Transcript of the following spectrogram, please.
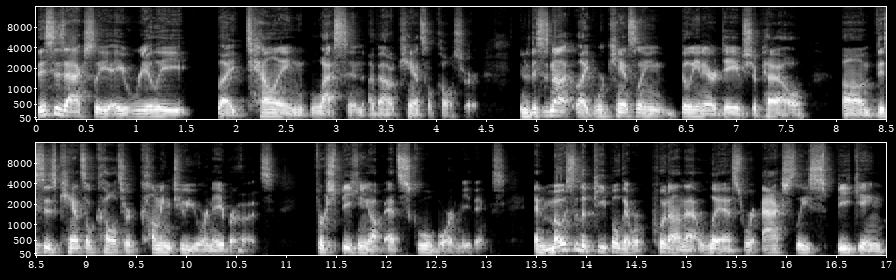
this is actually a really like telling lesson about cancel culture. You know, this is not like we're canceling billionaire Dave Chappelle. Um, this is cancel culture coming to your neighborhoods for speaking up at school board meetings. And most of the people that were put on that list were actually speaking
